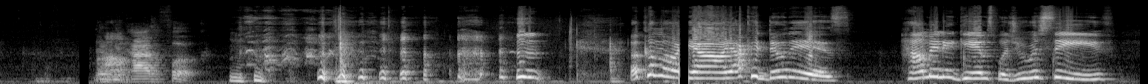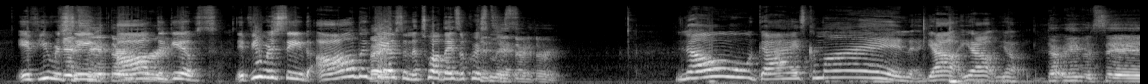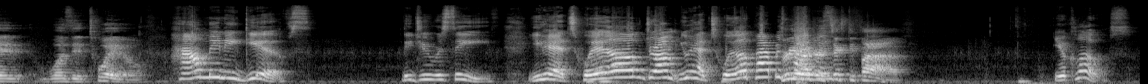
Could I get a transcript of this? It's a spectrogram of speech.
They were getting high as a fuck. Oh, come on, y'all. Y'all can do this. How many gifts would you receive if you received all the gifts? If you received all the gifts in the 12 days of Christmas. 33. No, guys, come on. Y'all, y'all, y'all. They even said, was it 12? How many gifts did you receive? You had 12 drum, you had 12 poppers. piping. 365. You're close.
